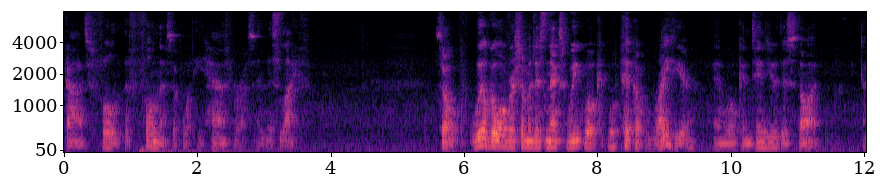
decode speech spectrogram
God's full the fullness of what He has for us in this life. So we'll go over some of this next week. We'll we'll pick up right here and we'll continue this thought. I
